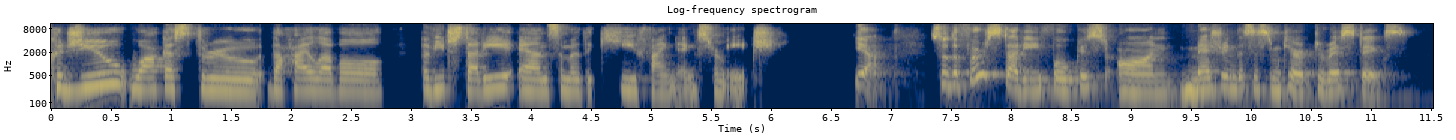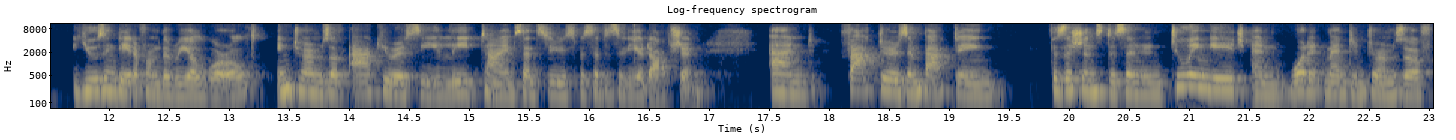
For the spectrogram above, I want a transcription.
Could you walk us through the high level of each study and some of the key findings from each? Yeah. So the first study focused on measuring the system characteristics using data from the real world in terms of accuracy, lead time, sensitivity, specificity, adoption, and factors impacting physicians' decision to engage and what it meant in terms of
